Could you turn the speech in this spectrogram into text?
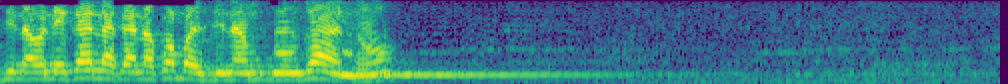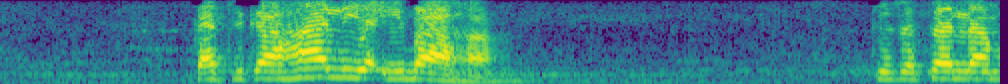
zinaonekana kana kwamba zina mgongano katika hali ya ibaha. Tusa sallam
